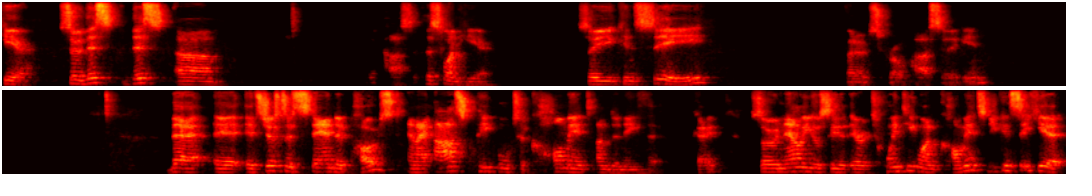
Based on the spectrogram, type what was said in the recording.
here. So this, this, um, pass it, this one here. So you can see, if I don't scroll past it again, that it's just a standard post and I ask people to comment underneath it, okay? So now you'll see that there are 21 comments. You can see here,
